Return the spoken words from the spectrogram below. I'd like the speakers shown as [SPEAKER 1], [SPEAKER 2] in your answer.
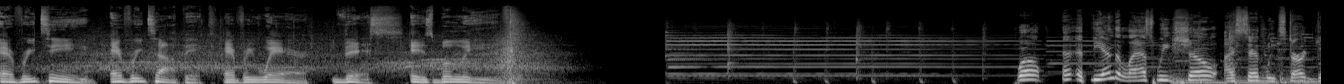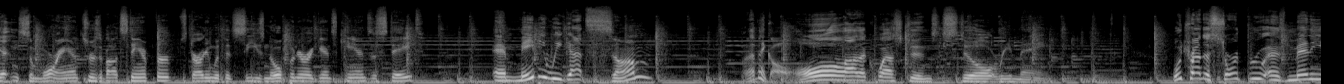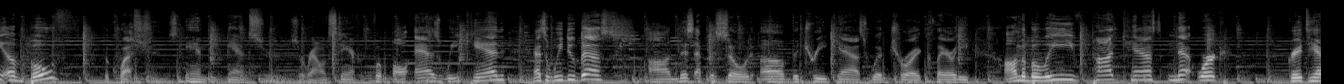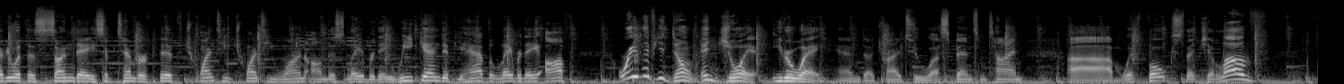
[SPEAKER 1] Every team, every topic, everywhere. This is Bleav.
[SPEAKER 2] Well, at the end of last week's show, I said we'd start getting some more answers about Stanford, starting with its season opener against Kansas State. And maybe we got some, but I think a whole lot of questions still remain. We'll try to sort through as many of both the questions and the answers around Stanford football as we can. That's what we do best on this episode of the Treecast with Troy Clardy on the Bleav Podcast Network. Great to have you with us Sunday, September 5th, 2021, on this Labor Day weekend. If you have the Labor Day off, or even if you don't, enjoy it either way and uh, try to uh, spend some time um, with folks that you love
